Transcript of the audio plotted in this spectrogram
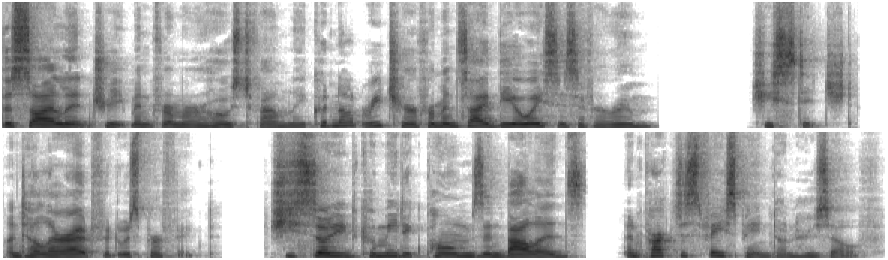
the silent treatment from her host family could not reach her from inside the oasis of her room. She stitched until her outfit was perfect. She studied comedic poems and ballads and practiced face paint on herself.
